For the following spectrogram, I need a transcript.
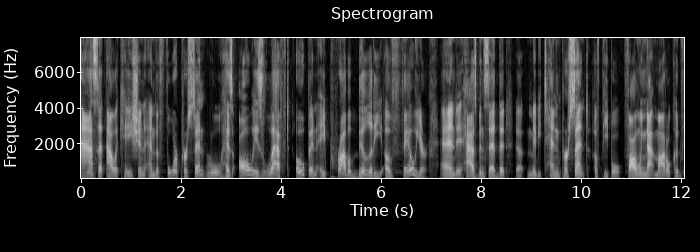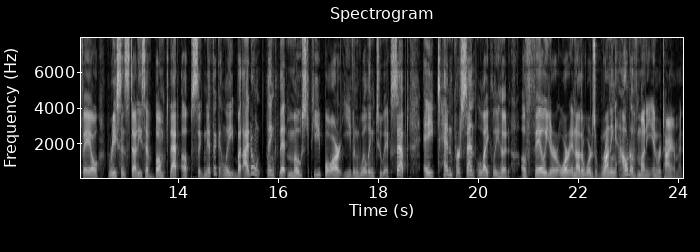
asset allocation and the 4% rule has always left open a probability of failure. And it has been said that uh, maybe 10% of people following that model could fail. Recent studies have bumped that up significantly, but I don't think that most people are even willing to accept a 10% likelihood of failure, or in other words, running out of money in retirement.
